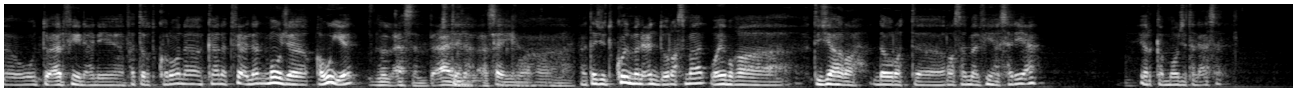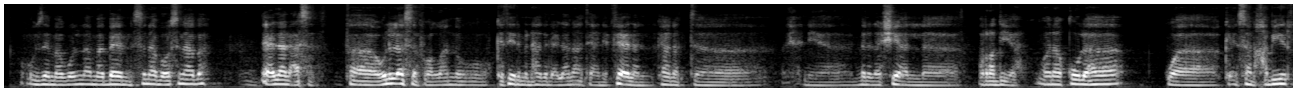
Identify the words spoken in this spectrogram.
وأنتم عارفين يعني فترة كورونا كانت فعلا موجة قوية للعسل دعاية. للعسل كانت. نعم. فتجد كل من عنده رأس مال ويبغى تجارة دورة رأس المال فيها سريعة يركب موجة العسل وزي ما قلنا ما بين سنابة وسنابة إعلان عسل. وللاسف والله إنه كثير من هذه الإعلانات يعني فعلا كانت آه، يعني آه، من الأشياء ال- الرديئة. وأنا أقولها وكإنسان خبير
